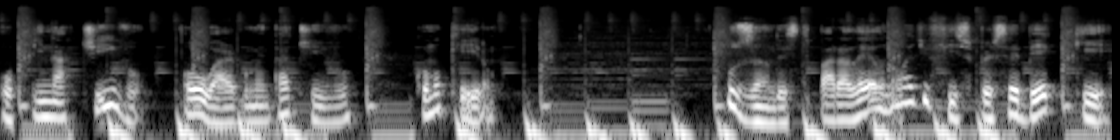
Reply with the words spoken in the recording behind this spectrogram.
opinativo ou argumentativo, como queiram. Usando este paralelo, não é difícil perceber que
